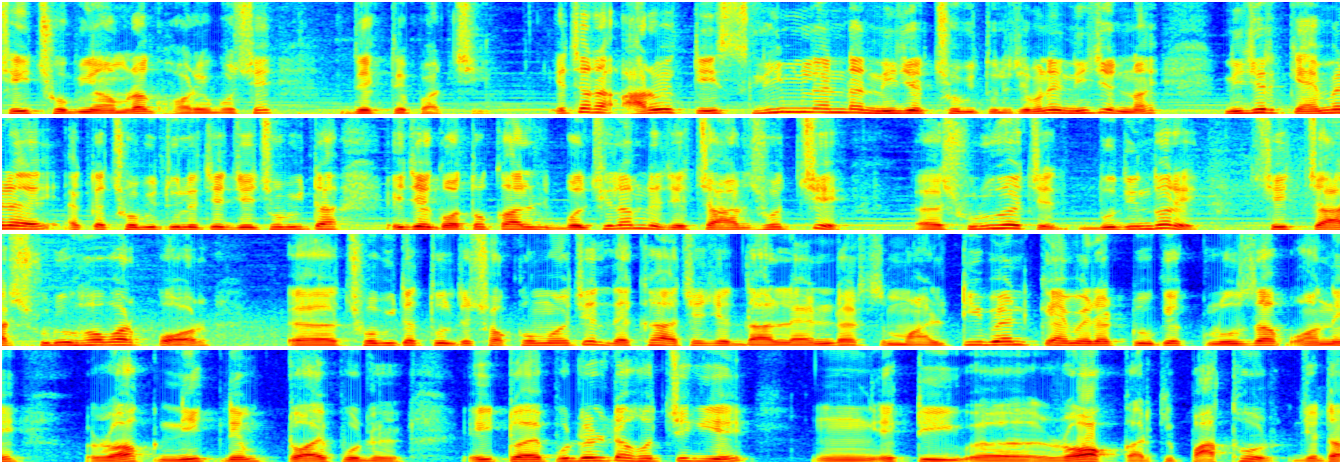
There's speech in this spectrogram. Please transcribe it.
সেই ছবি আমরা ঘরে বসে দেখতে পাচ্ছি। এছাড়া আরও একটি স্লিম ল্যান্ডার নিজের ছবি তুলেছে। মানে নিজের নয়, নিজের ক্যামেরায় একটা ছবি তুলেছে। যে ছবিটা, এই যে গতকাল বলছিলাম না যে চার্জ হচ্ছে শুরু হয়েছে দুদিন ধরে, সেই চার্জ শুরু হওয়ার পর ছবিটা তুলতে সক্ষম হয়েছে। লেখা আছে যে, the lander's multiband camera took a close up on rock nickname toy poodle. এই টয় পুডলটা হচ্ছে গিয়ে একটি রক আর কি, পাথর যেটা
